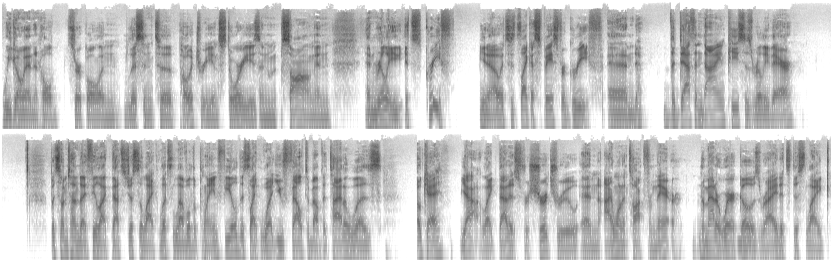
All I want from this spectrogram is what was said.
we go in and hold circle and listen to poetry and stories and song and and really it's grief you know, it's it's like a space for grief, and the death and dying piece is really there. But sometimes I feel like that's just a, like let's level the playing field. It's like what you felt about the title was okay, yeah, like that is for sure true, and I want to talk from there, no matter where it mm-hmm. goes. Right? It's this like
